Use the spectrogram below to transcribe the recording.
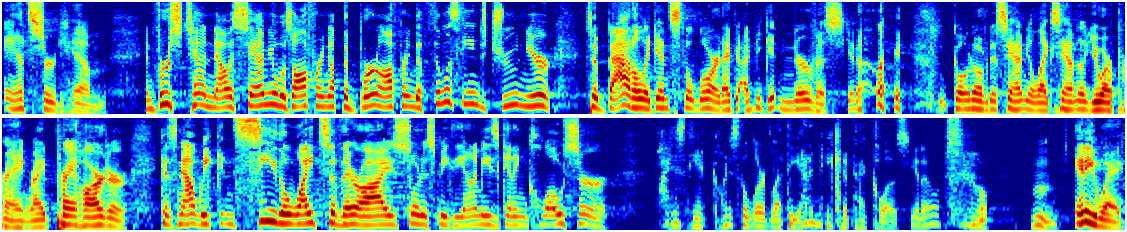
answered him. In verse 10, now as Samuel was offering up the burnt offering, the Philistines drew near to battle against the Lord. I'd, I'd be getting nervous, you know, going over to Samuel, like, Samuel, you are praying, right? Pray harder, because now we can see the whites of their eyes, so to speak. The enemy's getting closer. Why does the, why does the Lord let the enemy get that close, you know? Hmm. Anyway.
